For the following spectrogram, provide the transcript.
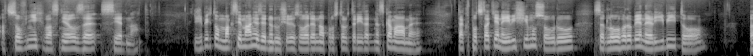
a co v nich vlastně lze sjednat. Když bych to maximálně zjednodušil s ohledem na prostor, který tady dneska máme, tak v podstatě nejvyššímu soudu se dlouhodobě nelíbí to, eh,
